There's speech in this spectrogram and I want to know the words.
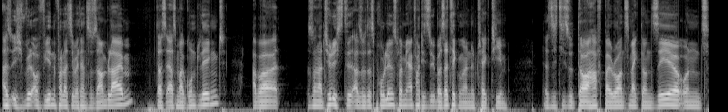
Also ich will auf jeden Fall, dass sie weiterhin zusammenbleiben. Das erstmal grundlegend. Aber so natürlich, also das Problem ist bei mir einfach diese Übersättigung an dem Tag-Team. Dass ich die so dauerhaft bei Raw und SmackDown sehe und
